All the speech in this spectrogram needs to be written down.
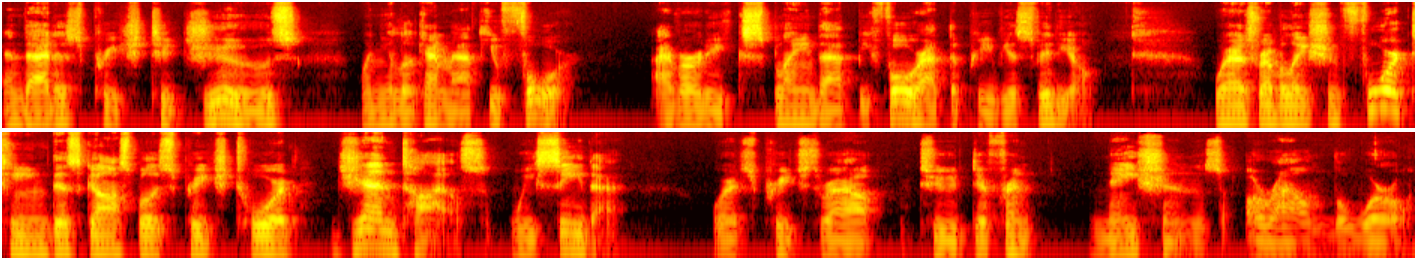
and that is preached to Jews when you look at Matthew 4. I've already explained that before at the previous video. Whereas Revelation 14, this gospel is preached toward Gentiles. We see that, where it's preached throughout to different nations around the world.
